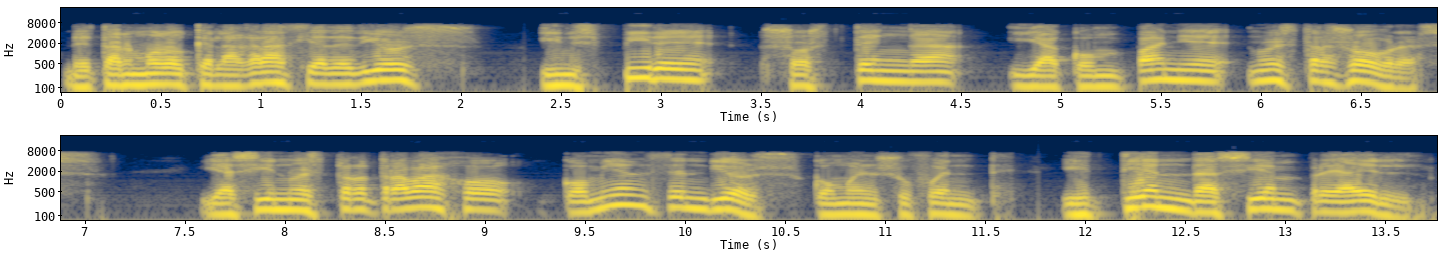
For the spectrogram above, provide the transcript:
de tal modo que la gracia de Dios inspire, sostenga y acompañe nuestras obras, y así nuestro trabajo comience en Dios como en su fuente, y tienda siempre a Él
